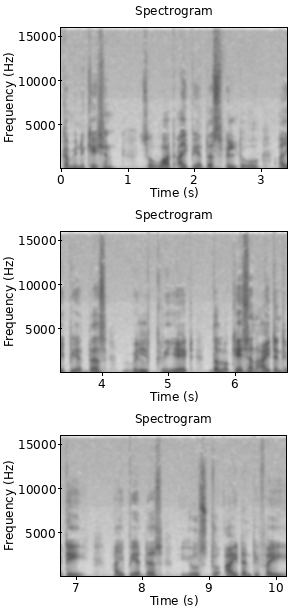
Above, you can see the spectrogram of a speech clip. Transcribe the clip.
communication. So what IP address will do? IP address will create the location identity. IP address used to identify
